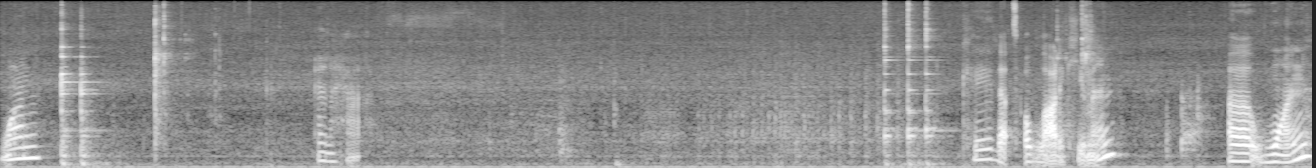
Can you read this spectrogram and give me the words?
One, and a half. Okay, that's a lot of cumin. Uh, one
